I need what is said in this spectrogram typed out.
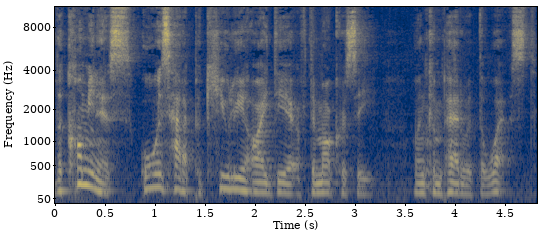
but the communists always had a peculiar idea of democracy when compared with the West.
